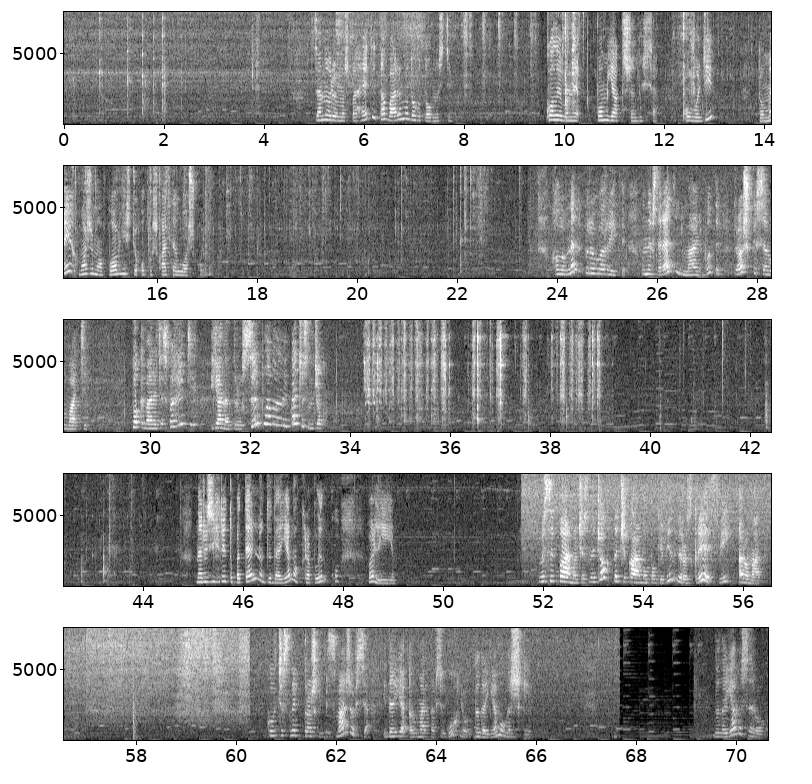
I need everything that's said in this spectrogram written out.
Занурюємо спагеті та варимо до готовності. Коли вони пом'якшилися у воді, то ми їх можемо повністю опускати ложкою. Головне не переварити. Вони всередині мають бути трошки сируваті. Поки варяться спагетті, я натру сир плавлений та чесночок. На розігріту пательню додаємо краплинку олії. Висипаємо чесничок та чекаємо, поки він розкриє свій аромат. Коли чесник трошки підсмажився і дає аромат на всю кухню, додаємо вершки. Додаємо сирок.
